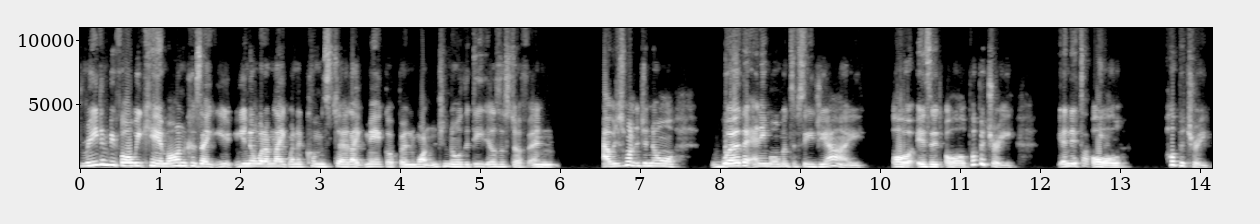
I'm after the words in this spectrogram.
reading before we came on because like you you know what I'm like when it comes to like makeup and wanting to know the details of stuff. And I was just wanting to know were there any moments of CGI or is it all puppetry? And it's Puppetry. all puppetry.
